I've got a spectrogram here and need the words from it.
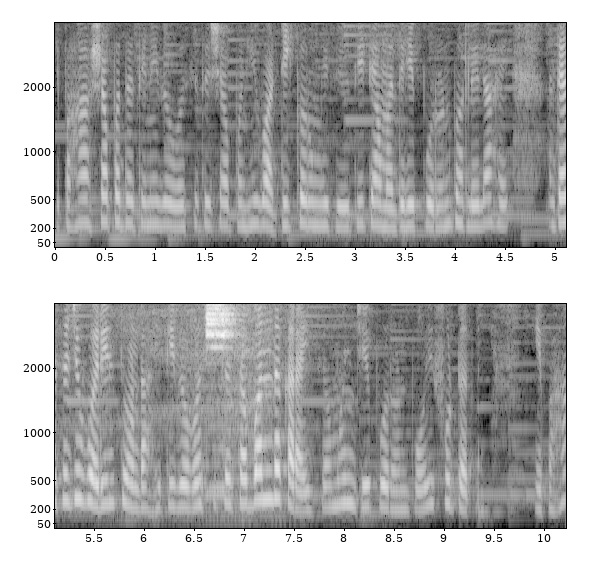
हे पहा अशा पद्धतीने व्यवस्थित अशी आपण ही वाटी करून घेतली होती. त्यामध्ये हे पुरण भरलेलं आहे. आणि त्याचं जे वरील तोंड आहे ते व्यवस्थित असं बंद करायचं. म्हणजे पुरणपोळी फुटत नाही. हे पहा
